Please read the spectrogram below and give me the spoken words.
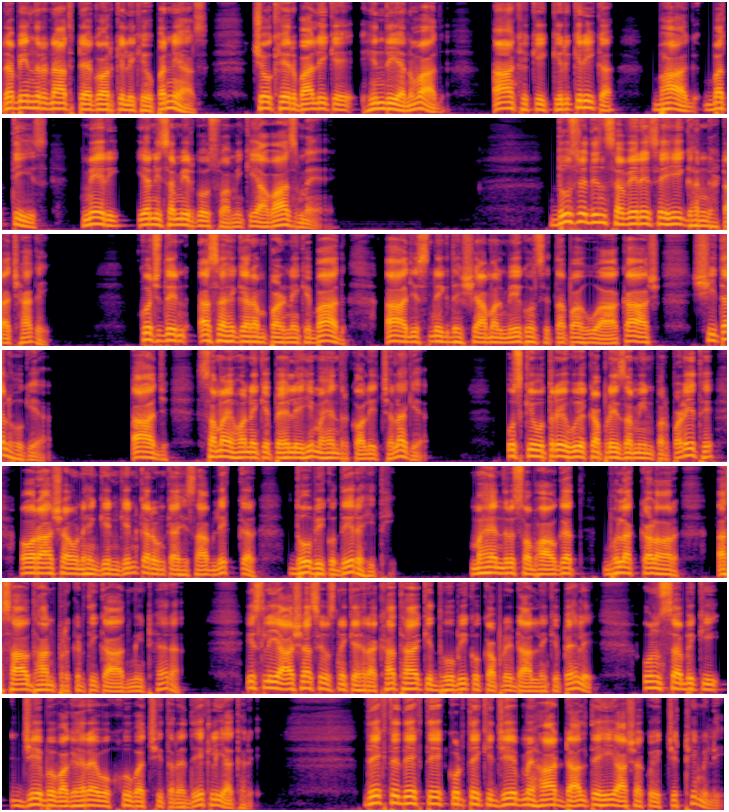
रविन्द्रनाथ टैगोर के लिखे उपन्यास, चोखेर बाली के हिंदी अनुवाद, आँख की किरकिरी का भाग बत्तीस, मेरी यानी समीर गोस्वामी की आवाज़ में। दूसरे दिन सवेरे से ही घनघटा छा गई। कुछ दिन असह गर्म पड़ने के बाद आज स्निग्ध श्यामल मेघों से तपा हुआ आकाश शीतल हो गया। आज समय होने के पहले ही महेंद्र कॉलेज चला गया। उसके उतरे हुए कपड़े ज़मीन पर पड़े थे और आशा उन्हें गिन गिन कर उनका हिसाब लिखकर धोबी को दे रही थी। महेंद्र स्वभावगत, भुलक्कड़ और असावधान प्रकृति का आदमी ठहरा। इसलिए आशा से उसने कह रखा था कि धोबी को कपड़े डालने के पहले उन सब की जेब वगैरह वो खूब अच्छी तरह देख लिया करे। देखते देखते एक कुर्ते की जेब में हाथ डालते ही आशा को एक चिट्ठी मिली।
